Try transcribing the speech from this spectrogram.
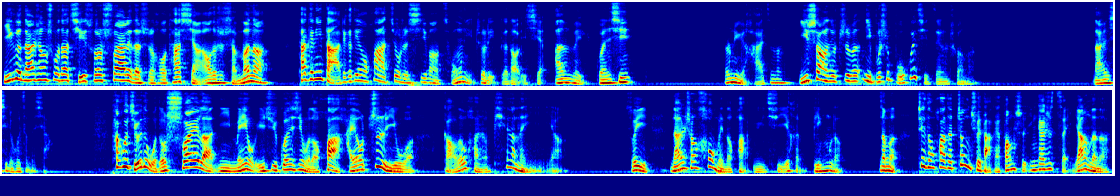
一个男生说他骑车摔了的时候，他想要的是什么呢？他给你打这个电话，就是希望从你这里得到一些安慰与关心。而女孩子呢，一上来就质问：“你不是不会骑自行车吗？”男人心里会怎么想？他会觉得我都摔了，你没有一句关心我的话，还要质疑我，搞得我好像骗了你一样。所以男生后面的话语气也很冰冷。那么这段话的正确打开方式应该是怎样的呢？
